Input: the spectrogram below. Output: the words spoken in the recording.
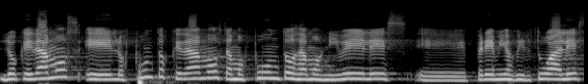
Lo que damos, eh, los puntos que damos, damos puntos, damos niveles, eh, premios virtuales.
